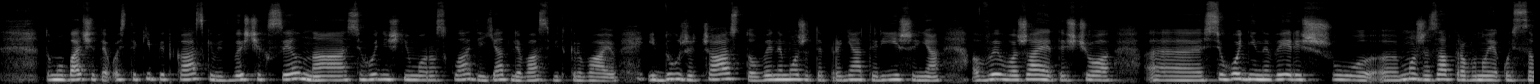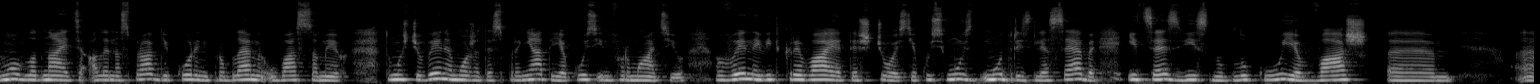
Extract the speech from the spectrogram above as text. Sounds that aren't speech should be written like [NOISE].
Тому, бачите, ось такі підказки від вищих сил на сьогоднішньому розкладі я для вас відкриваю. І дуже часто ви не можете прийняти рішення, ви вважаєте, що е, сьогодні не вирішу, е, може завтра воно якось само владнає починається, але насправді корінь проблеми у вас самих, тому що ви не можете сприйняти якусь інформацію, ви не відкриваєте щось, якусь мудрість для себе, і це, звісно, блокує ваш е, е,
